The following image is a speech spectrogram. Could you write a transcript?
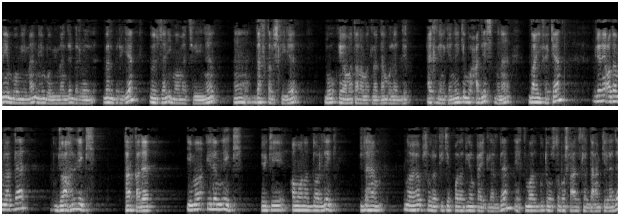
men bo'lmayman men bo'lmayman deb bir bir biriga o'zidan imomatchilikni daf qilishligi bu qiyomat alomatlaridan bo'ladi deb aytilgan ekan. Lekin bu hadis buni zaif ekan. Ya'ni odamlarda johillik tarqalib imo ilmlik yoki omonatdorlik juda ham noyob suratga kelib qoladigan paytlarda ehtimol bu to'g'risida boshqa hadislarda ham keladi.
